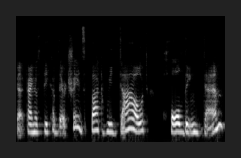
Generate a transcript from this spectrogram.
kind of pick up their traits, but without holding them.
